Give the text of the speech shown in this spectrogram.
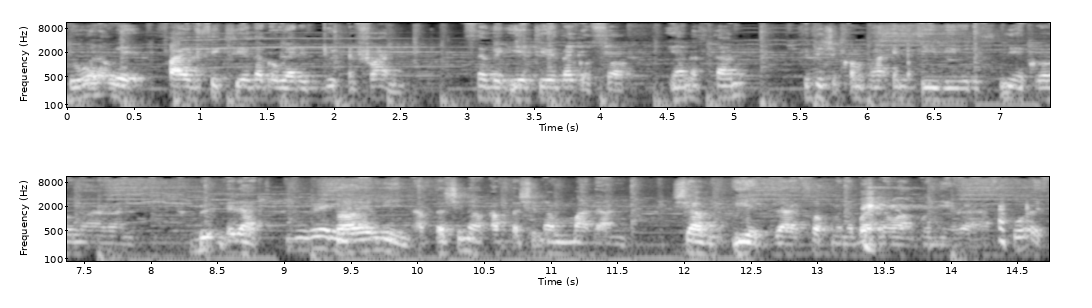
you went away five, six years ago. We had a Britney fan, seven, eight years ago. So you understand? If she come from MTV with a snake around her and Britney that. Really? So I mean, after she not, after she not mad and she have AIDS or something, nobody want to go near her. Of course.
